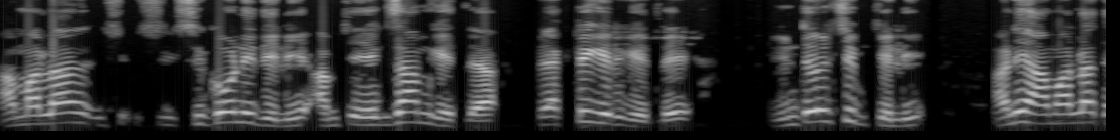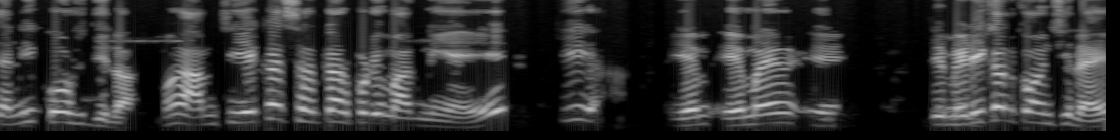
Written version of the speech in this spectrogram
आम्हाला शि- शिकवणी दिली आमची एक्झाम घेतल्या प्रॅक्टिकल घेतले इंटर्नशिप केली आणि आम्हाला त्यांनी कोर्स दिला. मग आमची एकच सरकारपुढे मागणी आहे की M M I J medical council आहे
